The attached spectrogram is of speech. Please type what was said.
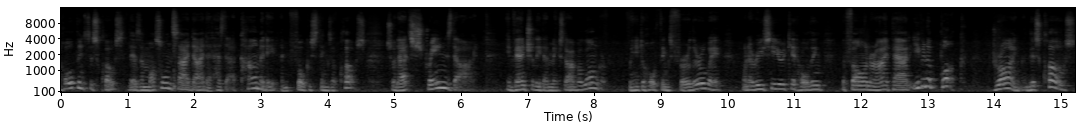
hold things this close, there's a muscle inside the eye that has to accommodate and focus things up close. So that strains the eye. Eventually, that makes the eyeball longer. We need to hold things further away. Whenever you see your kid holding the phone or iPad, even a book, drawing this close,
